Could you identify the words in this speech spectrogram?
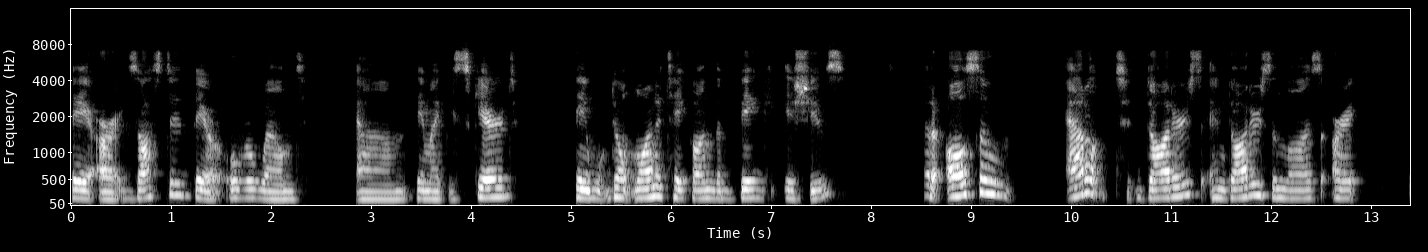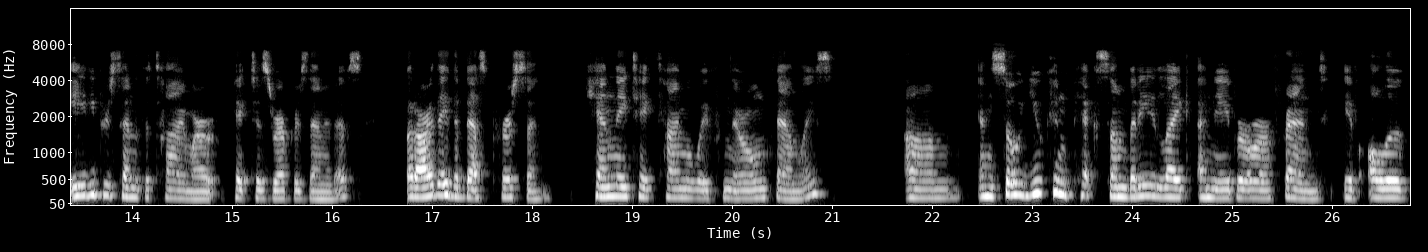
They are exhausted, they are overwhelmed, um, they might be scared, they don't want to take on the big issues but also adult daughters and daughters-in-laws are 80% of the time are picked as representatives, but are they the best person? Can they take time away from their own families? Um, and so you can pick somebody like a neighbor or a friend if all of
